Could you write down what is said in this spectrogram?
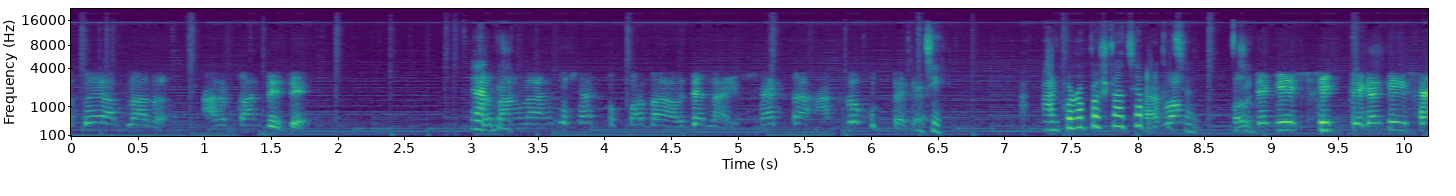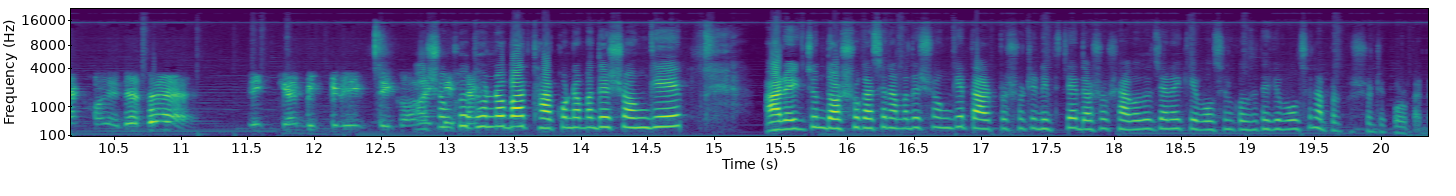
আছে আপনার আরব কান্ট্রিতে বাংলাদেশে শেখ কথা ওইটা নাই। শেখটা আসলো কোথ থেকে আর কোনো প্রশ্ন আছে আপনার কাছে? কি শিখ থেকে কি শেখ হয়ে গেছে অসংখ্য ধন্যবাদ থাকুন আমাদের সঙ্গে। আর একজন দর্শক আছেন আমাদের সঙ্গে তার প্রশ্নটি নিতে চাই। দর্শক স্বাগত জানাই। কে বলছেন কোথা থেকে বলছেন? আপনার প্রশ্নটি করবেন।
